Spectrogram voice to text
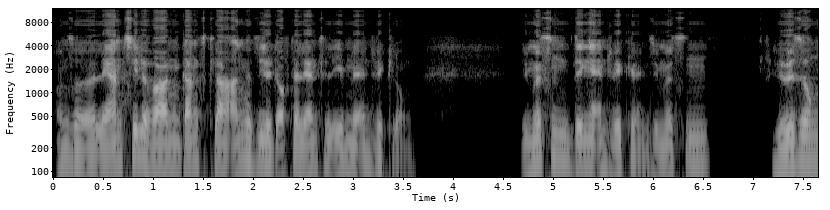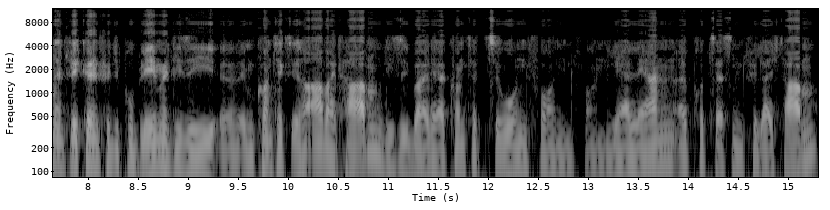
Unsere Lernziele waren ganz klar angesiedelt auf der Lernzielebene Entwicklung. Sie müssen Dinge entwickeln. Sie müssen Lösungen entwickeln für die Probleme, die Sie äh, im Kontext Ihrer Arbeit haben, die Sie bei der Konzeption von, von Lehr-Lernprozessen vielleicht haben,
